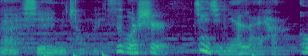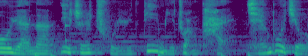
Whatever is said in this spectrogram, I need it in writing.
哎，谢谢你，常威。司博士。近几年来，哈，欧元呢一直处于低迷状态。前不久，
